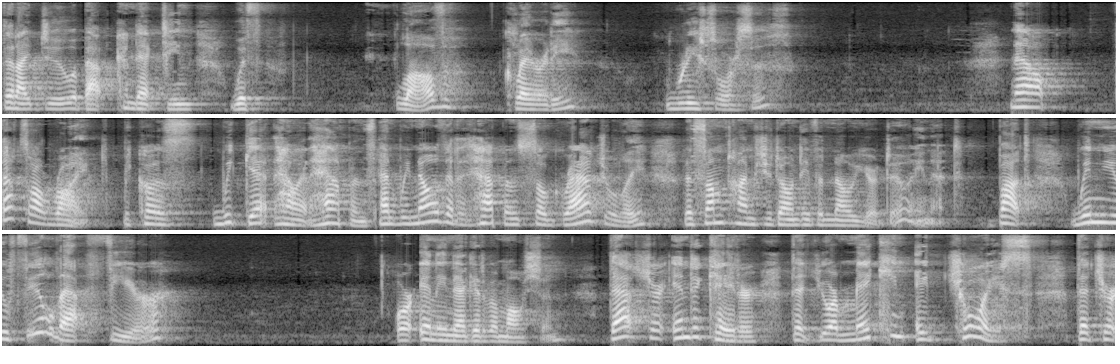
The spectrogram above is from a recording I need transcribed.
than I do about connecting with love clarity resources. Now that's all right because we get how it happens and we know that it happens so gradually that sometimes you don't even know you're doing it. But when you feel that fear or any negative emotion. That's your indicator that you're making a choice that your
